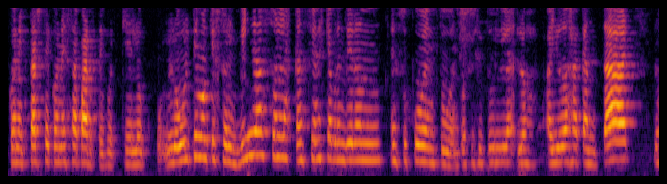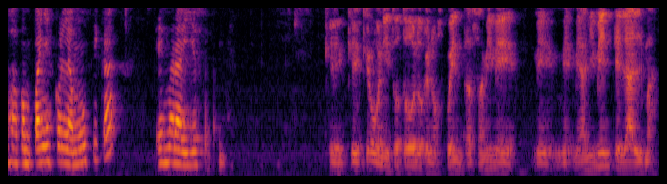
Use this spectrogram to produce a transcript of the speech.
conectarse con esa parte, porque lo, último que se olvida son las canciones que aprendieron en su juventud. Entonces, si tú los ayudas a cantar, los acompañas con la música, es maravilloso también. Qué, bonito todo lo que nos cuentas, a mí me, me, alimenta el alma.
